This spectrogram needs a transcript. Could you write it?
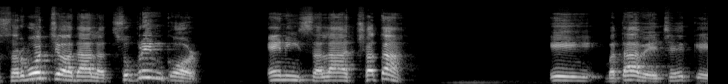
સર્વોચ્ચ અદાલત, સુપ્રીમ કોર્ટ એની સલાહ છતાં એ બતાવે છે કે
